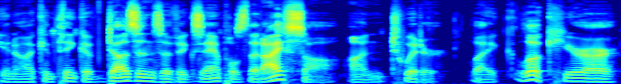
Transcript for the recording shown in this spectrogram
you know, I can think of dozens of examples that I saw on Twitter. Like, look, here are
